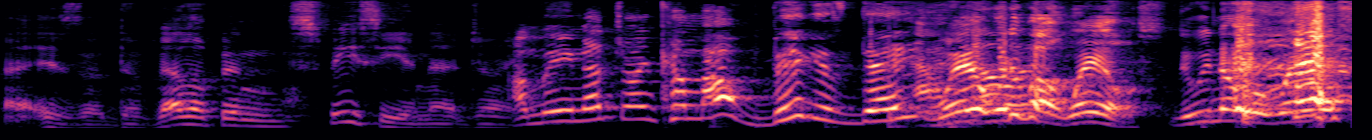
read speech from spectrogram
that is a developing species in that joint. I mean, that joint come out big as day. Whale, what about whales? Do we know what whales?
